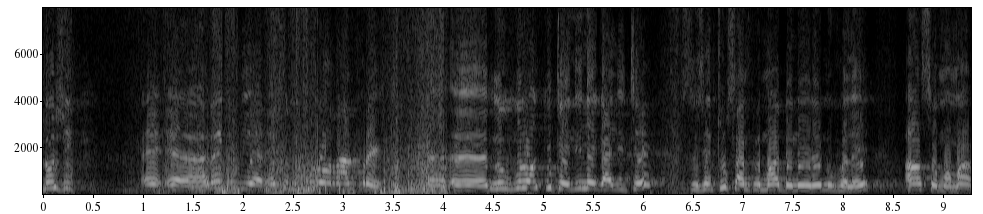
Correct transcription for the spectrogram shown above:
logique régulière et que nous voulons rentrer, euh, euh, nous voulons quitter l'illégalité, c'est tout simplement de les renouveler en ce moment,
